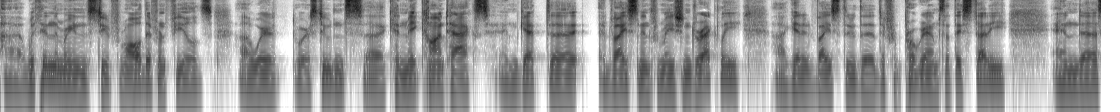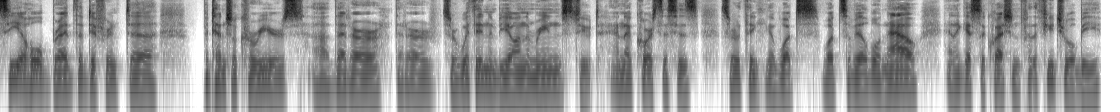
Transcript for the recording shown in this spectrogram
uh, within the Marine Institute from all different fields, uh, where where students uh, can make contacts and get uh, advice and information directly, get advice through the different programs that they study, and see a whole breadth of different potential careers uh, that are that are sort of within and beyond the Marine Institute. And of course, this is sort of thinking of what's what's available now. And I guess the question for the future will be,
